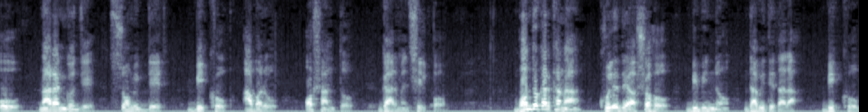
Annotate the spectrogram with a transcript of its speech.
ও নারায়ণগঞ্জে শ্রমিকদের বিক্ষোভ, আবারও অশান্ত গার্মেন্ট শিল্প। বন্ধ কারখানা খুলে দেওয়া সহ বিভিন্ন দাবিতে তারা বিক্ষোভ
